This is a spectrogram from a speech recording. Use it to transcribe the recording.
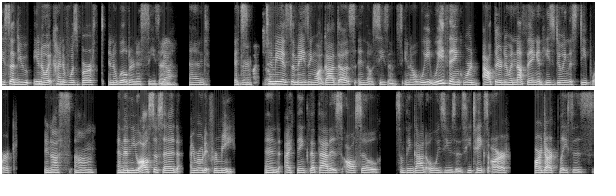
you said you you know it kind of was birthed in a wilderness season. Yeah. and it's so. to me it's amazing what god does in those seasons you know? We we think we're out there doing nothing and he's doing this deep work in us um and then you also said i wrote it for me. And i think that that is also something god always uses. He takes our our dark places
